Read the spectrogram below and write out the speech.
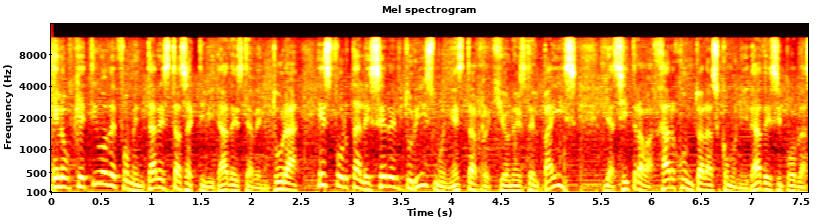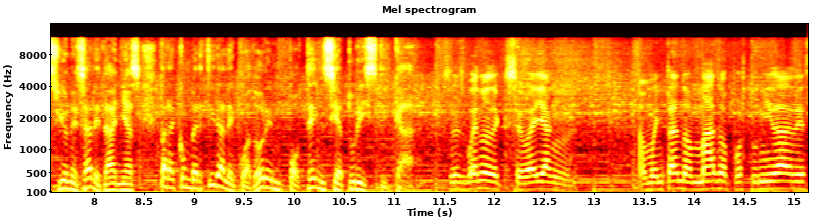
El objetivo de fomentar estas actividades de aventura es fortalecer el turismo en estas regiones del país y así trabajar junto a las comunidades y poblaciones aledañas para convertir al Ecuador en potencia turística. Es bueno de que se vayan aumentando más oportunidades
